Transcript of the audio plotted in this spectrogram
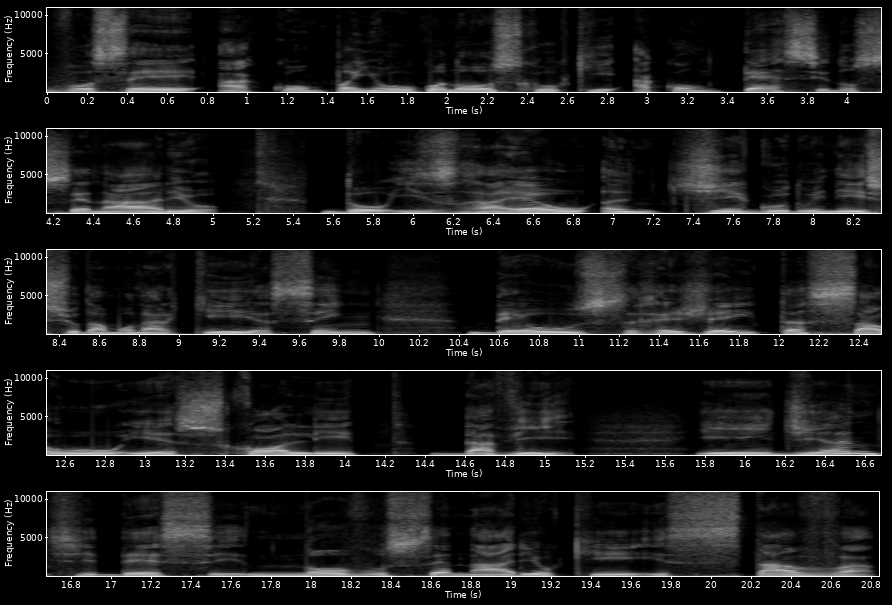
Você acompanhou conosco o que acontece no cenário do Israel antigo do início da monarquia. Sim, Deus rejeita Saul e escolhe Davi. E diante desse novo cenário que estava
